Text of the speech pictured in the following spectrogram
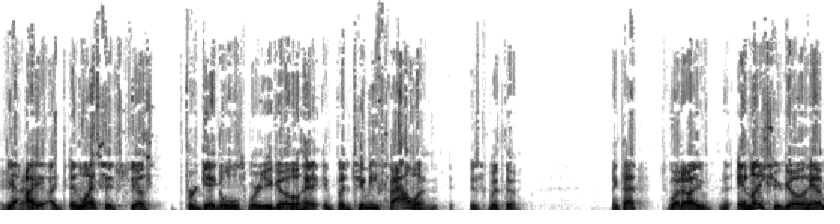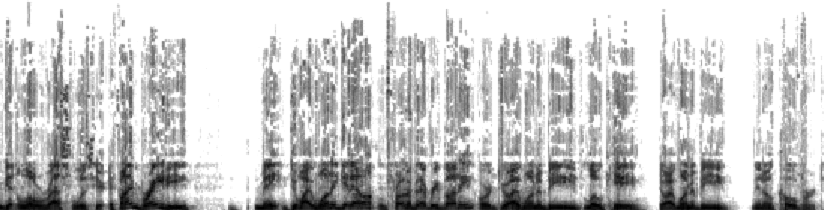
Yeah, I, I, unless it's just for giggles, where you go, hey, but Jimmy Fallon is with him. Like that's what I. Unless you go, hey, I'm getting a little restless here. If I'm Brady, may, do I want to get out in front of everybody, or do I want to be low key? Do I want to be, you know, covert?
